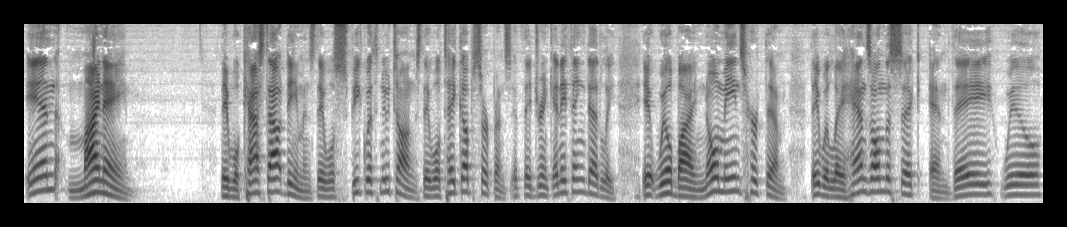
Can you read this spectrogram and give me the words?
In my name, they will cast out demons. They will speak with new tongues. They will take up serpents. If they drink anything deadly, it will by no means hurt them. They will lay hands on the sick, and they will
